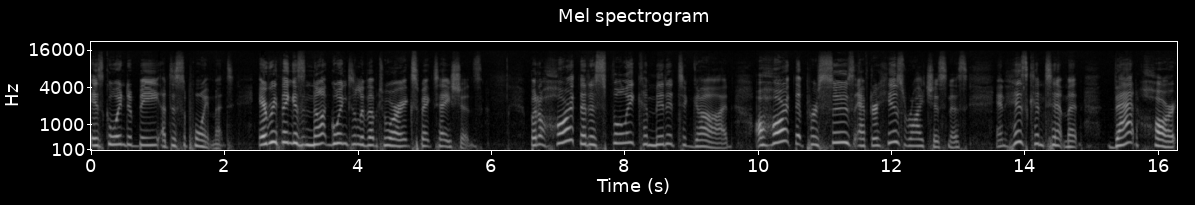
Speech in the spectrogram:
is going to be a disappointment. Everything is not going to live up to our expectations. But a heart that is fully committed to God, a heart that pursues after His righteousness and His contentment, that heart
